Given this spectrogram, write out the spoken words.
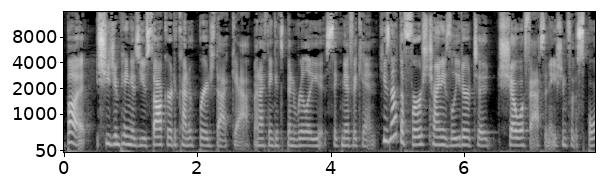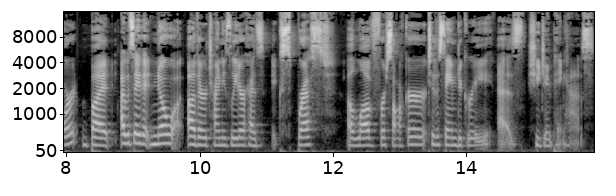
But Xi Jinping has used soccer to kind of bridge that gap. And I think it's been really significant. He's not the first Chinese leader to show a fascination for the sport, but I would say that no other Chinese leader has expressed a love for soccer to the same degree as Xi Jinping has.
